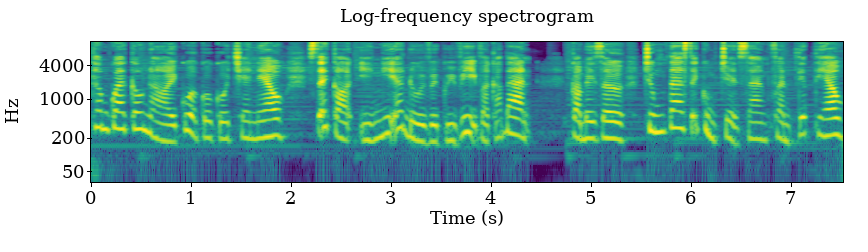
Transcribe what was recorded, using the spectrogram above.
thông qua câu nói của Coco Chanel sẽ có ý nghĩa đối với quý vị và các bạn. Còn bây giờ, chúng ta sẽ cùng chuyển sang phần tiếp theo.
